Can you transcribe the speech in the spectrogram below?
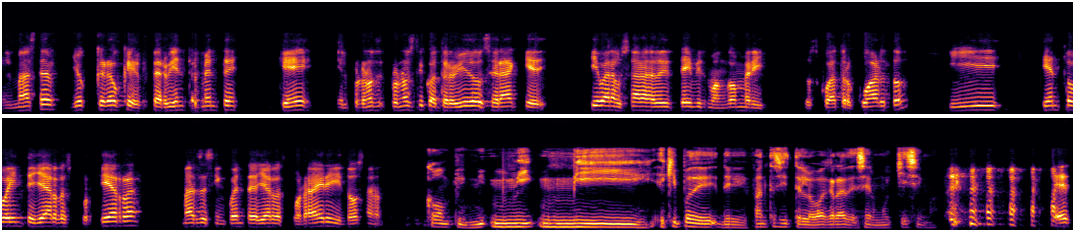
el máster. Yo creo que fervientemente que el pronóstico atrevido será que iban a usar a David Montgomery los cuatro cuartos y 120 yardas por tierra, más de 50 yardas por aire y dos anotaciones. Compi, mi, mi- mi equipo de, de fantasy te lo va a agradecer muchísimo. Es-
